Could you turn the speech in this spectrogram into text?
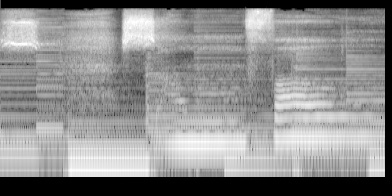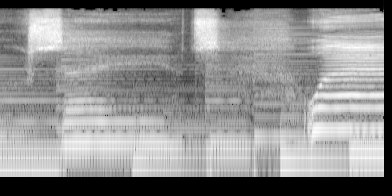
Some folks say it's where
